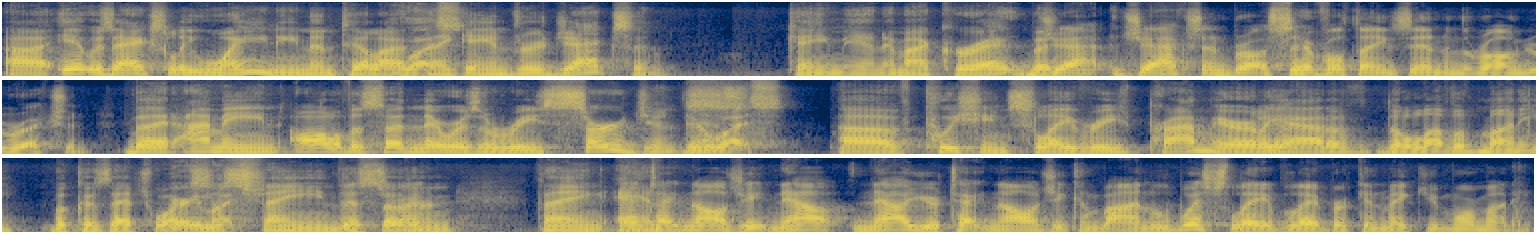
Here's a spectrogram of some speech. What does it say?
uh, it was actually waning until I think Andrew Jackson came in. Am I correct? But Ja- Jackson brought several things in in the wrong direction. But I mean, all of a sudden there was a resurgence. There was. Of pushing slavery primarily Yeah. out of the love of money because that's what Very much. sustained the That's right. Southern thing. And, technology. Now, now your technology combined with slave labor can make you more money.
